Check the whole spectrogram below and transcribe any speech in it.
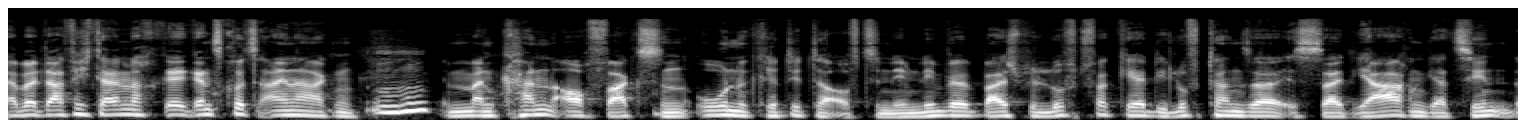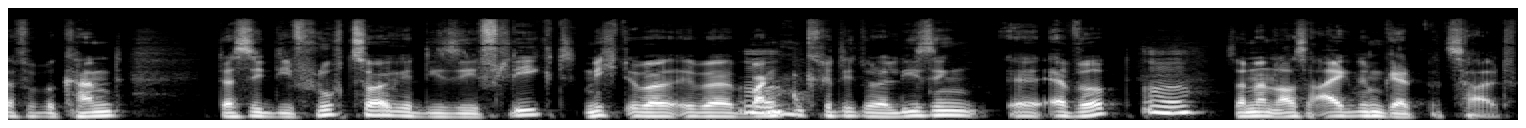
Aber darf ich ich da noch ganz kurz einhaken? Mhm. Man kann auch wachsen, ohne Kredite aufzunehmen. Nehmen wir Beispiel Luftverkehr. Die Lufthansa ist seit Jahren, Jahrzehnten dafür bekannt, dass sie die Flugzeuge, die sie fliegt, nicht über, über mhm. Bankenkredit oder Leasing äh, erwirbt, mhm. sondern aus eigenem Geld bezahlt.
